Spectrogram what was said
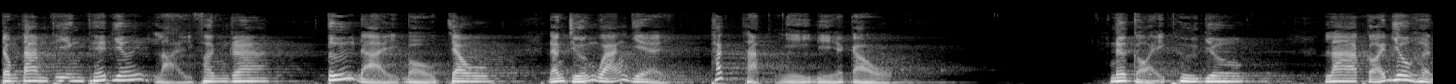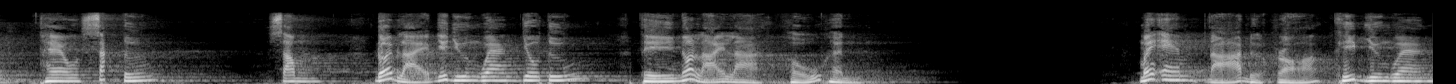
Trong tam thiên thế giới lại phân ra Tứ đại bộ châu Đặng trưởng quán về, Thất thập nhị địa cầu. Nơi cõi thư vô, Là cõi vô hình theo sắc tướng. Xong, Đối lại với dương quan vô tướng, Thì nó lại là hữu hình. Mấy em đã được rõ khiếp dương quan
